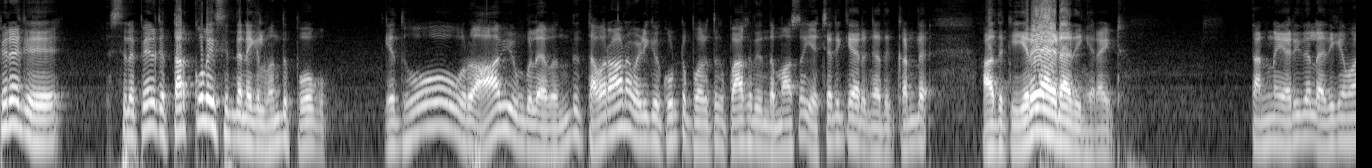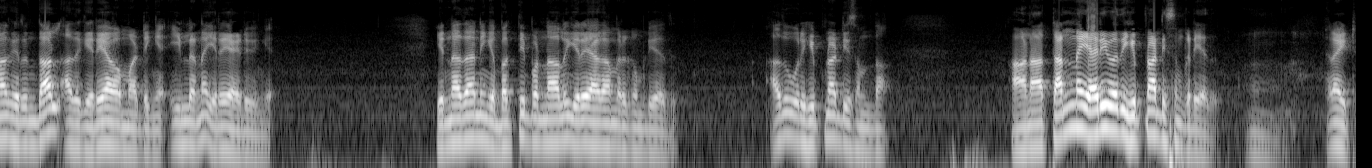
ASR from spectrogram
பிறகு சில பேருக்கு தற்கொலை சிந்தனைகள் வந்து போகும். ஏதோ ஒரு ஆவி உங்களை வந்து தவறான வழிக்கு கூட்டு போகிறதுக்கு பார்க்குது இந்த மாதம் எச்சரிக்கையாக இருங்க அது கண்ட அதுக்கு இரையாயிடாதீங்க ரைட் தன்னை அறிதல் அதிகமாக இருந்தால் அதுக்கு இரையாக மாட்டீங்க இல்லைன்னா இரையாயிடுவீங்க. என்னதான் நீங்கள் பக்தி பண்ணாலும் இரையாகாமல் இருக்க முடியாது. அது ஒரு ஹிப்னாட்டிசம் தான். ஆனால் தன்னை அறிவது ஹிப்னாட்டிசம் கிடையாது. ரைட்.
